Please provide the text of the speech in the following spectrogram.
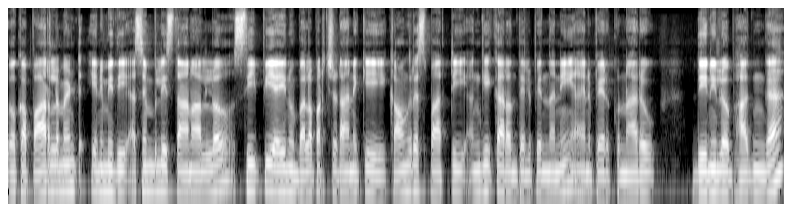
ఒక పార్లమెంట్ ఎనిమిది అసెంబ్లీ స్థానాల్లో సిపిఐను బలపరచడానికి కాంగ్రెస్ పార్టీ అంగీకారం తెలిపిందని ఆయన పేర్కొన్నారు. దీనిలో భాగంగా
